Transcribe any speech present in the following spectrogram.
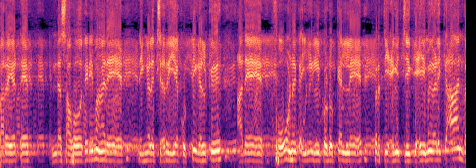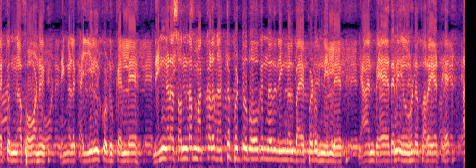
പറയട്ടെ. എന്റെ സഹോദരിമാരെ നിങ്ങൾ ചെറിയ കുട്ടികൾക്ക് അതേ ഫോണ് കയ്യിൽ കൊടുക്കല്ലേ? പ്രത്യേകിച്ച് ഗെയിം കളിക്കാൻ പറ്റുന്ന ഫോണ് നിങ്ങൾ കയ്യിൽ കൊടുക്കല്ലേ? നിങ്ങളെ സ്വന്തം മക്കൾ നഷ്ടപ്പെട്ടു പോകുന്നത് നിങ്ങൾ ഭയപ്പെടുന്നില്ലേ? ഞാൻ വേദനയോട് പറയട്ടെ ആ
